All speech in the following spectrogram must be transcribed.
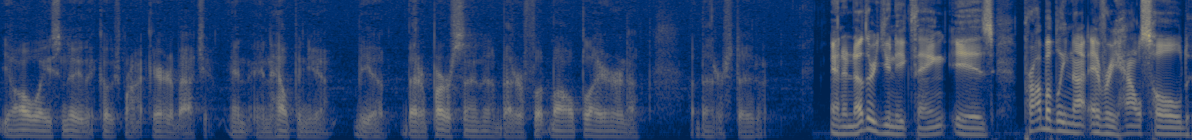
you always knew that Coach Bryant cared about you and, and helping you be a better person, a better football player, and a, a better student. And another unique thing is probably not every household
